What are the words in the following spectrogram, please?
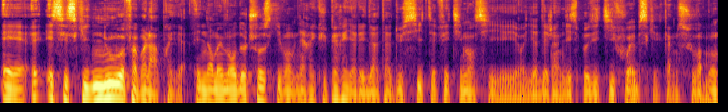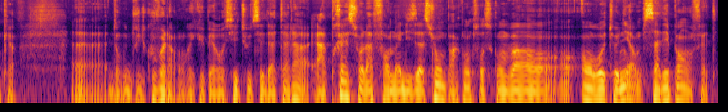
Et, c'est ce qui nous, enfin voilà, après il y a énormément d'autres choses qui vont venir récupérer. Il y a les datas du site, effectivement, s'il y a déjà un dispositif web, ce qui est quand même souvent mon cas. Euh, donc du coup voilà, on récupère aussi toutes ces datas-là. Après sur la formalisation, par contre, sur ce qu'on va en, retenir, ça dépend en fait.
